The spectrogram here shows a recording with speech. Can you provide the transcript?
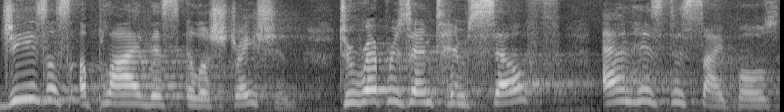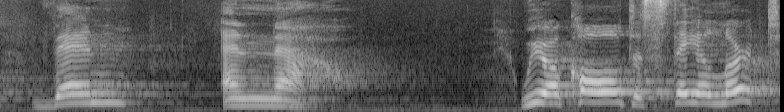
Jesus applied this illustration to represent himself and his disciples then and now. We are called to stay alert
